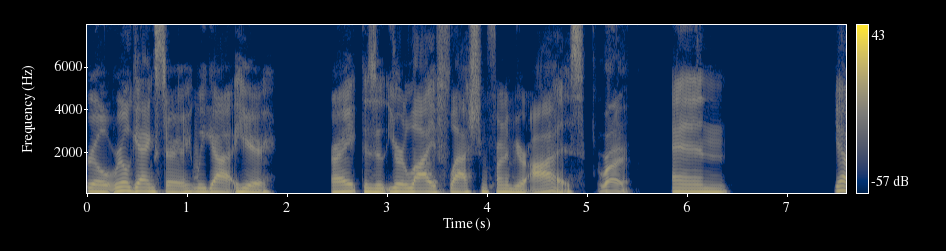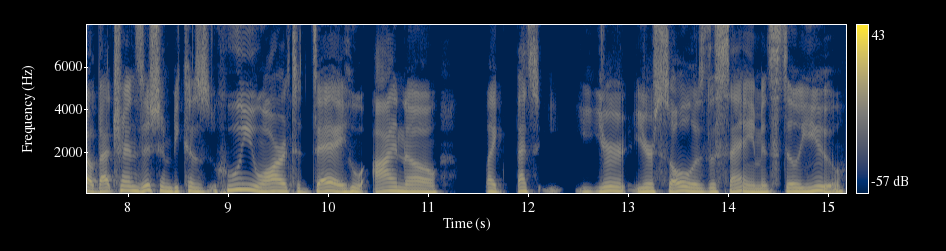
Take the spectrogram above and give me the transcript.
real real gangster we got here right because your life flashed in front of your eyes Right. and yeah that transition because who you are today who i know like that's your your soul is the same it's still you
